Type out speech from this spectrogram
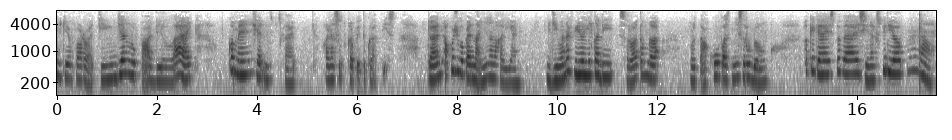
Thank you for watching. Jangan lupa di like, comment, share, dan subscribe. Karena subscribe itu gratis. Dan aku juga pengen nanya sama kalian. Gimana videonya tadi? Seru atau enggak? Menurut aku pastinya seru dong. Oke okay guys, bye-bye. See you next video. Mwah.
